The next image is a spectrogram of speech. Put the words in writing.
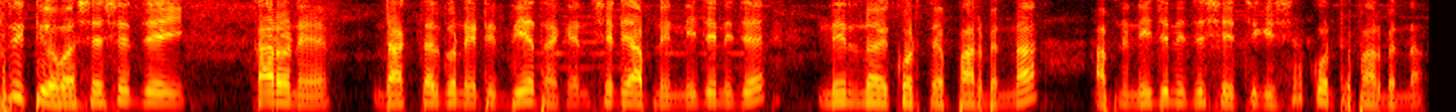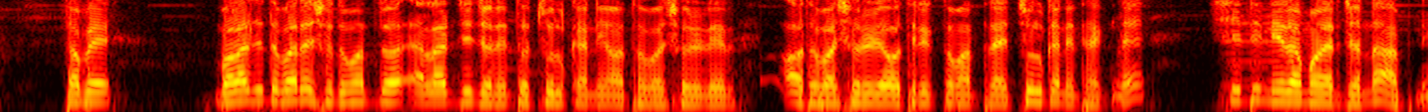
তৃতীয় বা শেষের যেই কারণে ডাক্তারগণ এটি দিয়ে থাকেন, সেটি আপনি নিজে নিজে নির্ণয় করতে পারবেন না। আপনি নিজে নিজে সেই চিকিৎসা করতে পারবেন না। তবে বলা যেতে পারে শুধুমাত্র অ্যালার্জি জনিত চুলকানি অথবা শরীরের, অথবা শরীরে অতিরিক্ত মাত্রায় চুলকানি থাকলে সেটি নিরাময়ের জন্য আপনি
